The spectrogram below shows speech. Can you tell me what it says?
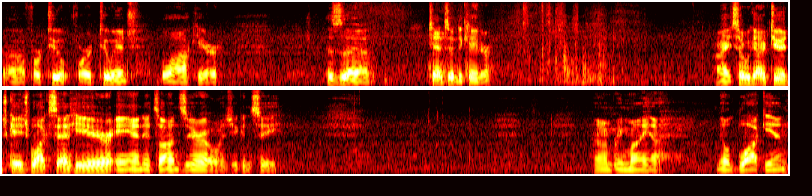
uh, for two for a 2 inch block here. This is a tenths indicator. Alright, so we got our 2 inch gauge block set here and it's on zero as you can see. To bring my uh, milled block in.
